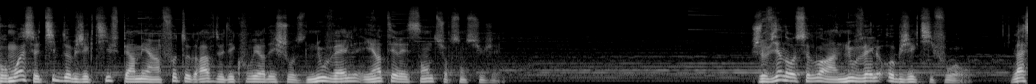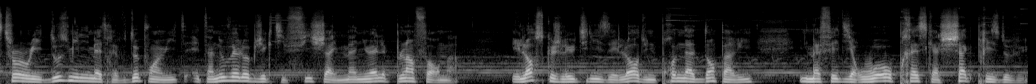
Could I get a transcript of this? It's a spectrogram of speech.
Pour moi, ce type d'objectif permet à un photographe de découvrir des choses nouvelles et intéressantes sur son sujet. Je viens de recevoir un nouvel objectif WOW. L'Astrory 12 mm f2.8 est un nouvel objectif fisheye manuel plein format. Et lorsque je l'ai utilisé lors d'une promenade dans Paris, il m'a fait dire wow presque à chaque prise de vue.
